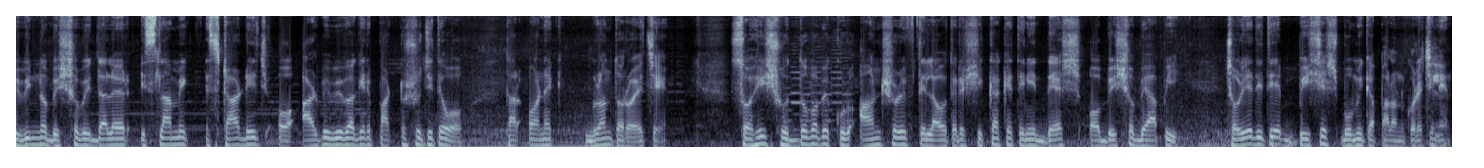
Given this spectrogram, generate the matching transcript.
বিভিন্ন বিশ্ববিদ্যালয়ের ইসলামিক স্টাডিজ ও আরবি বিভাগের পাঠ্যসূচিতেও তার অনেক গ্রন্থ রয়েছে। সহি শুদ্ধভাবে কুরআন শরীফ তিলাওতের শিক্ষাকে তিনি দেশ ও বিশ্বব্যাপী ছড়িয়ে দিতে বিশেষ ভূমিকা পালন করেছিলেন।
